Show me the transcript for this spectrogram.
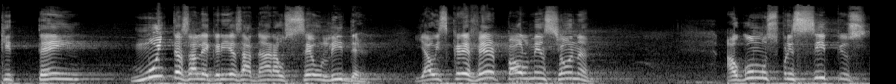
que tem muitas alegrias a dar ao seu líder. E ao escrever, Paulo menciona alguns princípios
